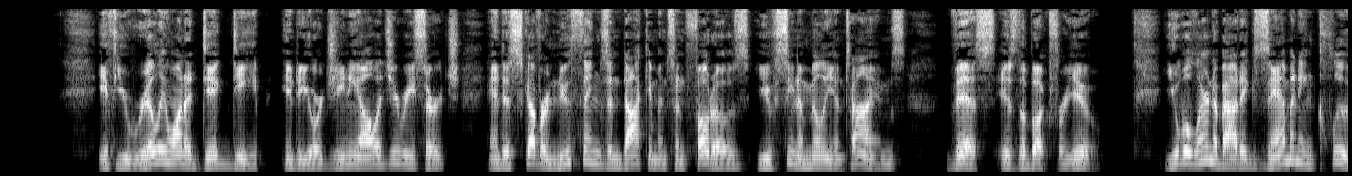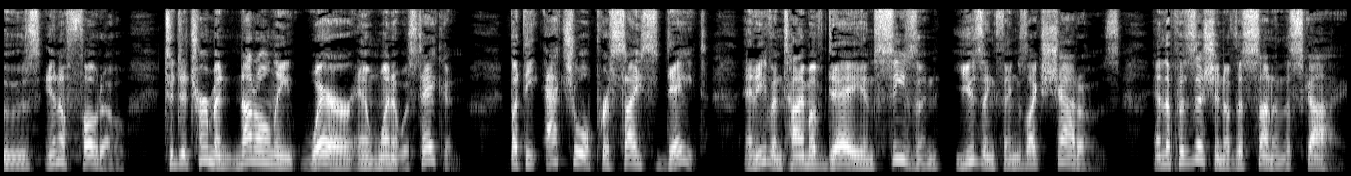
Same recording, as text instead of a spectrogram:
If you really want to dig deep into your genealogy research and discover new things in documents and photos you've seen a million times, this is the book for you. You will learn about examining clues in a photo to determine not only where and when it was taken, but the actual precise date and even time of day and season using things like shadows and the position of the sun in the sky.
